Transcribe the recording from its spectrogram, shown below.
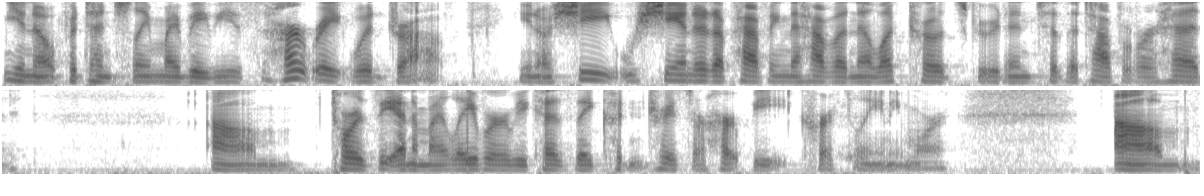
you know, potentially my baby's heart rate would drop. You know, she she ended up having to have an electrode screwed into the top of her head um, towards the end of my labor because they couldn't trace her heartbeat correctly anymore. Um,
